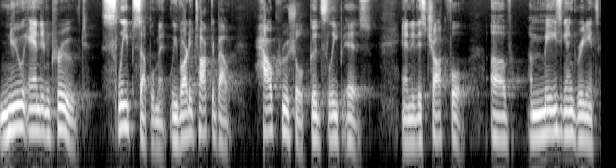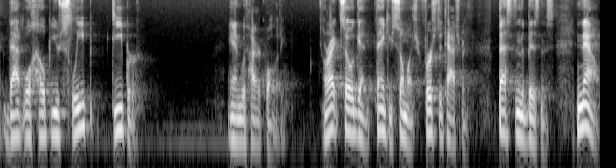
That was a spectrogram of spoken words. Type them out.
new and improved sleep supplement. We've already talked about how crucial good sleep is, and it is chock full of amazing ingredients that will help you sleep deeper and with higher quality. All right, so again, thank you so much. First Detachment, best in the business. Now,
